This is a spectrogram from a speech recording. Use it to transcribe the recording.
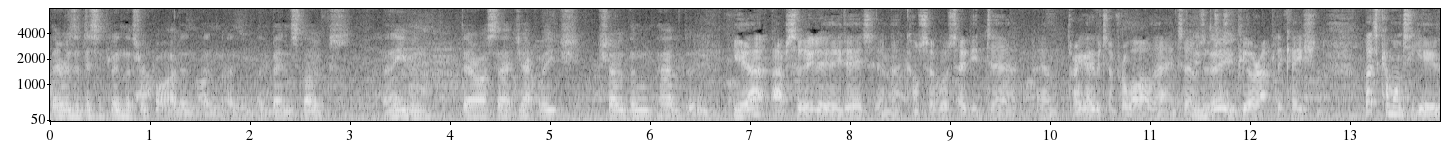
there is a discipline that's required, and, and, and, Ben Stokes, and even dare I say it, Jack Leach showed them how to do. Yeah, absolutely, they did, and the concept was so did uh, um, Craig Overton for a while there in terms of just pure application. Let's come on to you,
